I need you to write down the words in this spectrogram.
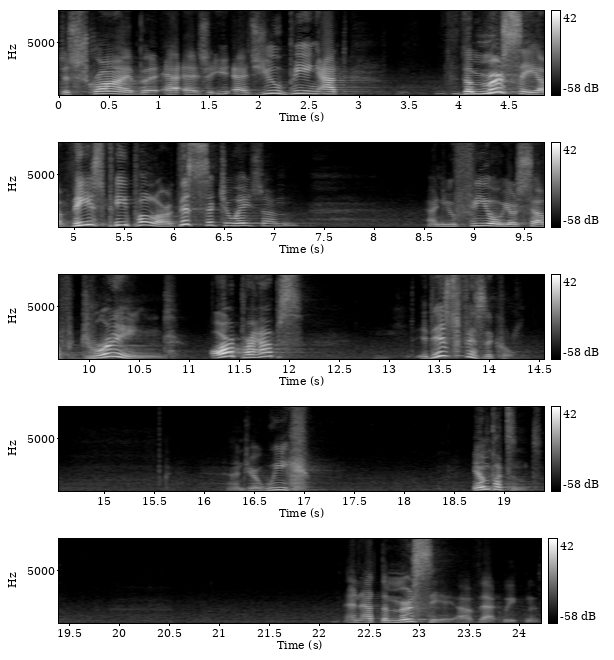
describe as, as you being at the mercy of these people or this situation and you feel yourself drained, or perhaps it is physical, and you're weak, impotent, and at the mercy of that weakness.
